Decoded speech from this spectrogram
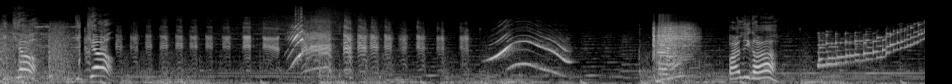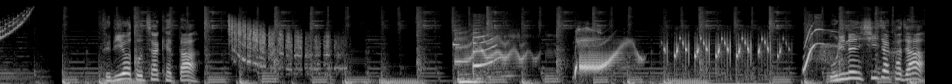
비켜! 비켜! 빨리 가! 드디어 도착했다. 우리는 시작하자.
